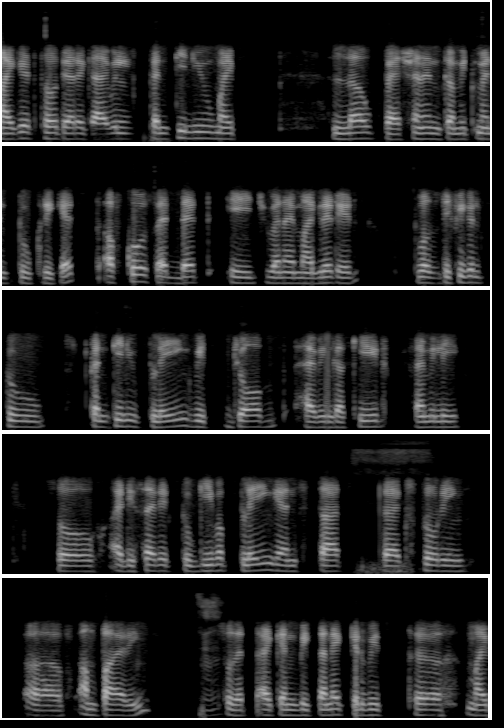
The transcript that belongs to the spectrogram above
માઇગ્રેટ થયો ત્યારે કે આઈ વિલ કન્ટિન્યુ માય love, passion, and commitment to cricket. Of course, at that age when I migrated, it was difficult to continue playing with job, having a kid, family. So I decided to give up playing and start uh, exploring uh, umpiring mm-hmm. so that I can be connected with uh, my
